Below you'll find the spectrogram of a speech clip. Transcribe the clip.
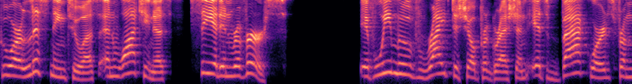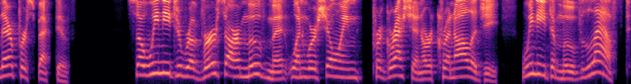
who are listening to us and watching us see it in reverse. If we move right to show progression, it's backwards from their perspective. So we need to reverse our movement when we're showing progression or chronology. We need to move left.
